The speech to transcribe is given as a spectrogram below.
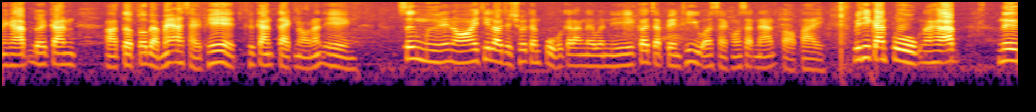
นะครับ โดยการเติบโตแบบไม่อาศัยเพศ คือการแตกหน่อนั่นเอง ซึ่งมือน้อยๆที่เราจะช่วยกันปลูกปะการังในวันนี้ ก็จะเป็นที่อยู่อาศัยของสัตว์น้ำต่อไป วิธีการปลูกนะครับหนึ่ง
